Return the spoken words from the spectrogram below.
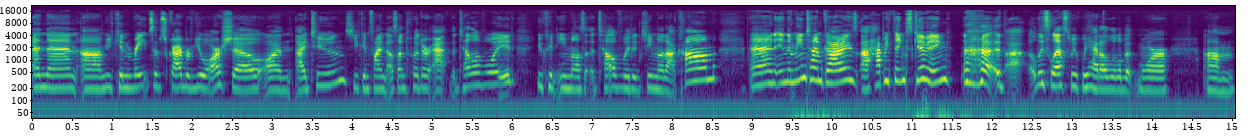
And then um, you can rate, subscribe, review our show on iTunes. You can find us on Twitter at the Televoid. You can email us at televoid at gmail.com. And in the meantime, guys, uh, happy Thanksgiving. uh, at least last week we had a little bit more, um,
